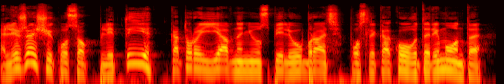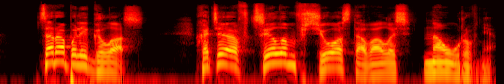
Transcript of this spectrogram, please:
лежащий кусок плиты, который явно не успели убрать после какого-то ремонта, царапали глаз, хотя в целом все оставалось на уровне.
